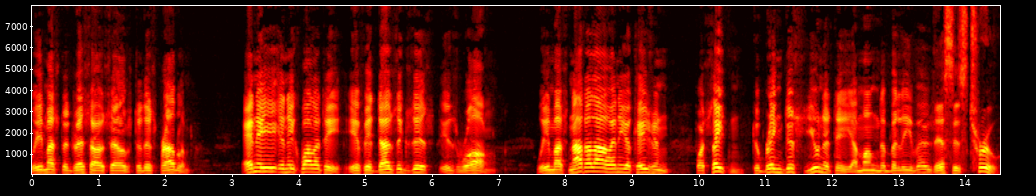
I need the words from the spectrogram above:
we must address ourselves to this problem. Any inequality, if it does exist, is wrong. We must not allow any occasion for Satan to bring disunity among the believers. This is true.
